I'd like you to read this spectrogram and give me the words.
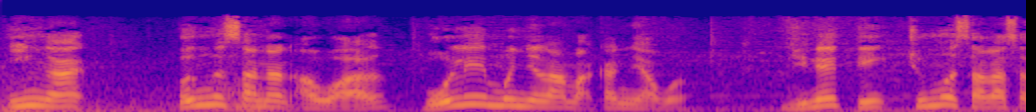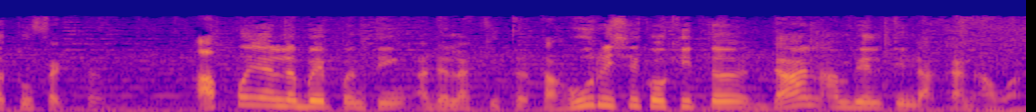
Ingat, pengesanan awal boleh menyelamatkan nyawa. Genetik cuma salah satu faktor. Apa yang lebih penting adalah kita tahu risiko kita dan ambil tindakan awal.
